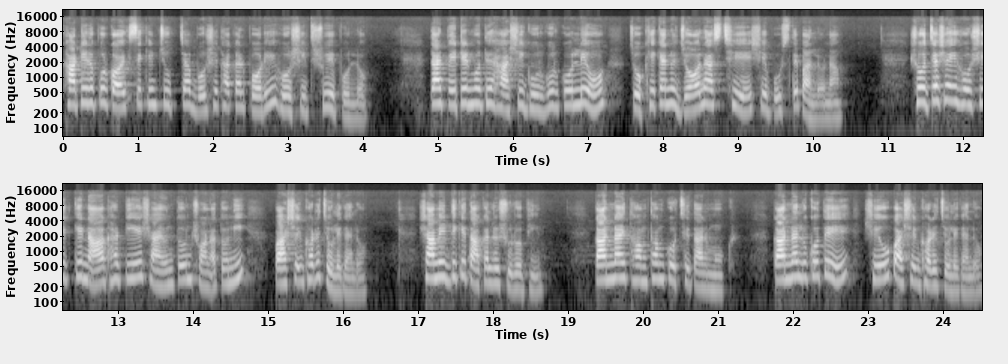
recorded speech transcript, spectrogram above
খাটের ওপর কয়েক সেকেন্ড চুপচাপ বসে থাকার পরে হর্ষিত শুয়ে পড়ল। তার পেটের মধ্যে হাসি গুড়গুড় করলেও চোখে কেন জল আসছে সে বুঝতে পারল না। শয্যাশায়ী হর্ষিতকে না ঘাটিয়ে সায়ন্তন, সনাতনী পাশের ঘরে চলে গেল। স্বামীর দিকে তাকালো সুরভি। কান্নায় থমথম করছে তার মুখ। কান্না লুকোতে সেও পাশের ঘরে চলে গেল।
